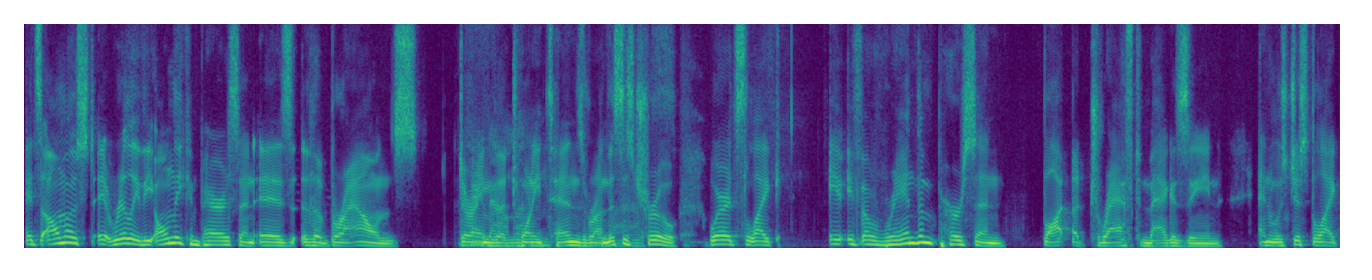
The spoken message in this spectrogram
It's almost it really the only comparison is the Browns during the 2010s run. This is true where it's like if a random person bought a draft magazine and was just like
